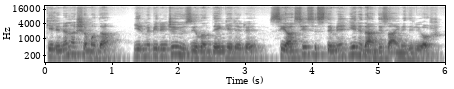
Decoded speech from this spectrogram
Gelinen aşamada 21. yüzyılın dengeleri, siyasi sistemi yeniden dizayn ediliyor.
